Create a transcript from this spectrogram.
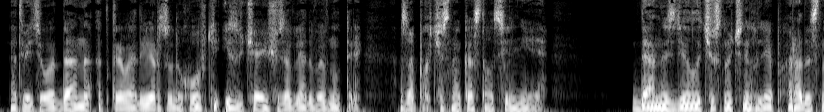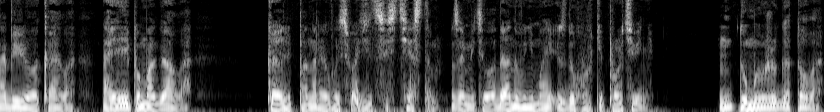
— ответила Дана, открывая дверцу духовки, изучающе заглядывая внутрь. Запах чеснока стал сильнее. «Дана сделала чесночный хлеб», — радостно объявила Кайла, — «а я ей помогала». Кайле понравилось возиться с тестом, заметила Дана, вынимая из духовки противень. «Думаю, уже готово.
